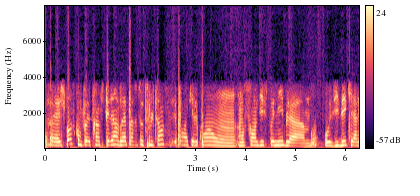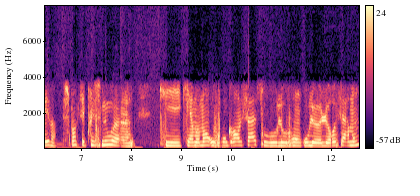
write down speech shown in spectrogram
Euh, je pense qu'on peut être inspiré en vrai partout tout le temps. Ça dépend à quel point on, on se rend disponible à- aux idées qui arrivent. Je pense que c'est plus nous euh, qui, qui à un moment ouvrons grand le sas ou l'ouvrons ou le, le refermons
